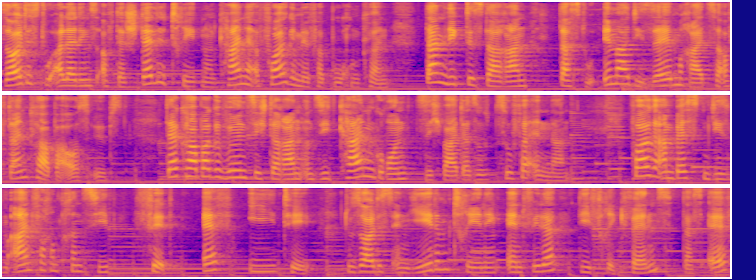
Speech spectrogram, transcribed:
Solltest du allerdings auf der Stelle treten und keine Erfolge mehr verbuchen können, dann liegt es daran, dass du immer dieselben Reize auf deinen Körper ausübst. Der Körper gewöhnt sich daran und sieht keinen Grund, sich weiter so zu verändern. Folge am besten diesem einfachen Prinzip FIT, F-I-T. Du solltest in jedem Training entweder die Frequenz, das F,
